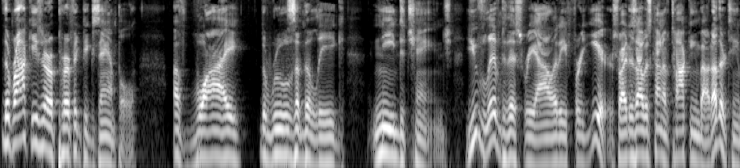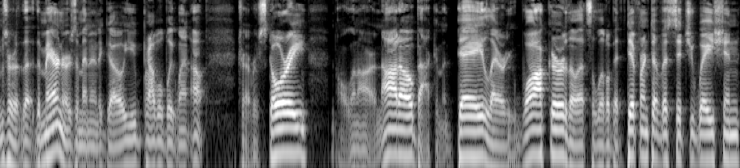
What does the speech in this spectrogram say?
The Rockies are a perfect example of why the rules of the league need to change. You've lived this reality for years, right? As I was kind of talking about other teams or the, the Mariners a minute ago, you probably went, oh, Trevor Story, Nolan Arenado back in the day, Larry Walker, though that's a little bit different of a situation,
